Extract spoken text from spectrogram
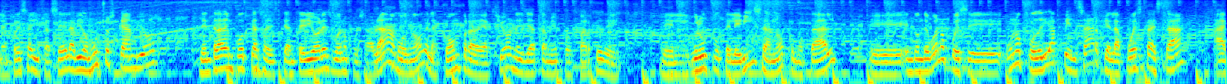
la empresa Yusacel ha habido muchos cambios. De entrada en podcast este, anteriores, bueno, pues hablábamos, ¿no? De la compra de acciones ya también por parte de, del grupo Televisa, ¿no? Como tal. Eh, en donde, bueno, pues eh, uno podría pensar que la apuesta está a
